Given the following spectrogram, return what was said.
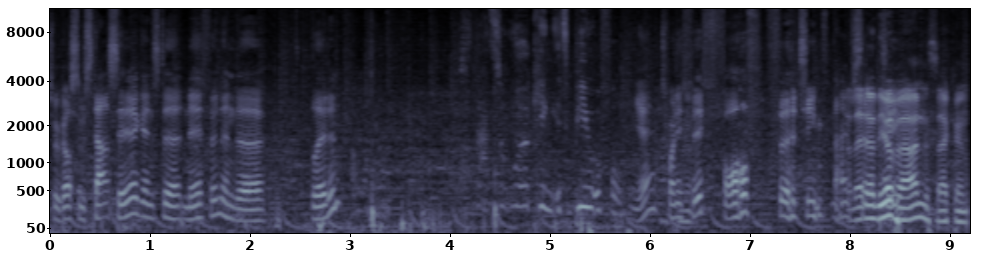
So we've got some stats here against uh, Nathan and uh, Blaydon. Stats are working. It's beautiful. Yeah, 25th, 4th, 13th, 9th, And then on the other hand, second,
